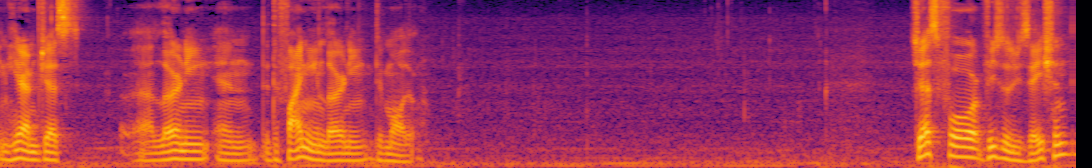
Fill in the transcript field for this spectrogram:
In here, I'm just uh, learning and defining and learning the model. Just for visualization,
